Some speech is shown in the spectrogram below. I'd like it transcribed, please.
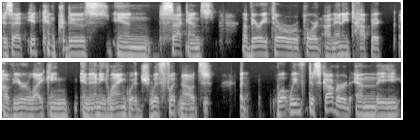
is that it can produce in seconds a very thorough report on any topic of your liking in any language with footnotes what we've discovered, and the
